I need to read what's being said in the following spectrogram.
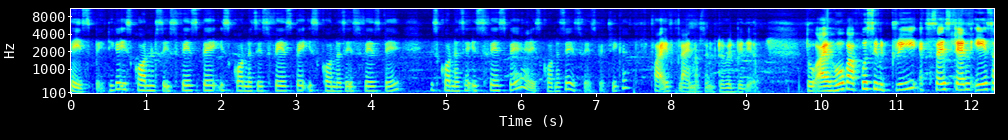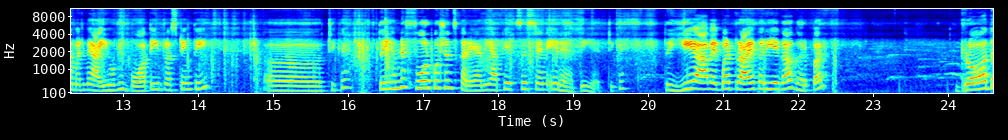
फेस पे, ठीक है? इस कॉर्नर से इस फेस पे, इस कॉर्नर से इस फेस पे, इस कॉर्नर से इस फेस पे, इस कॉर्नर से इस फेस पे इस कॉर्नर से इस फेस पे, ठीक है? Five line of symmetry will be there तो आई होप आपको सिमेट्री एक्सरसाइज टेन ए समझ में आई होगी। बहुत ही इंटरेस्टिंग थी। ठीक है? तो ये हमने फोर क्वेश्चंस करे अभी आपकी एक्सरसाइज टेन ए रहती है, ठीक है? तो ये आप एक बार ट्राई करिएगा घर पर। Draw the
